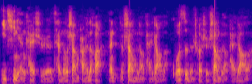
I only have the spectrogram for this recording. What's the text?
一七年开始才能上牌的话，那你就上不了牌照了。国四的车是上不了牌照了。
